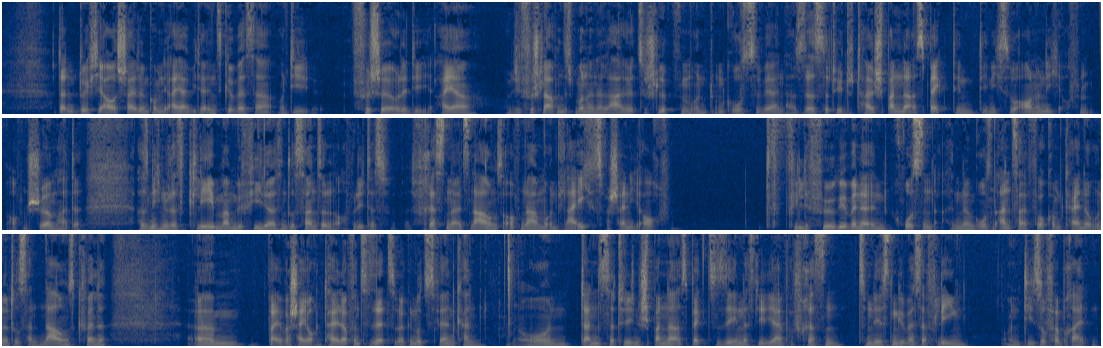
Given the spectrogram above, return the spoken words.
dann durch die Ausscheidung kommen die Eier wieder ins Gewässer und die Fische oder die Eier die Fischlarven sind immer noch in der Lage zu schlüpfen und, und groß zu werden. Also das ist natürlich ein total spannender Aspekt, den, den ich so auch noch nicht auf dem, auf dem Schirm hatte. Also nicht nur das Kleben am Gefieder ist interessant, sondern auch wirklich das Fressen als Nahrungsaufnahme und Laich ist wahrscheinlich auch viele Vögel, wenn er in, großen, in einer großen Anzahl vorkommt, keine uninteressante Nahrungsquelle, ähm, weil wahrscheinlich auch ein Teil davon zersetzt oder genutzt werden kann. Und dann ist natürlich ein spannender Aspekt zu sehen, dass die die einfach fressen, zum nächsten Gewässer fliegen und die so verbreiten.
